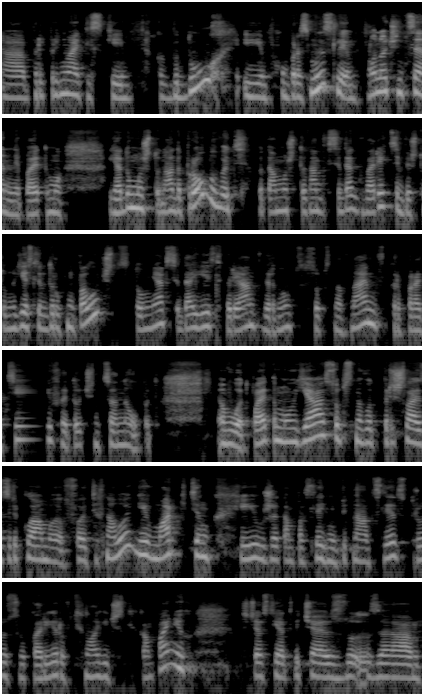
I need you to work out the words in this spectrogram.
а, предпринимательский, как бы, дух и образ мысли, он очень ценный, поэтому я думаю, что надо пробовать, потому что надо всегда говорить себе, что, ну, если вдруг не получится, то у меня всегда есть вариант вернуться, собственно, в найм, в корпоратив, это очень ценный опыт. Вот, поэтому я, собственно, вот пришла из рекламы в технологии, в маркетинг, и уже там последние 15 15 лет строю свою карьеру в технологических компаниях. Сейчас я отвечаю за,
